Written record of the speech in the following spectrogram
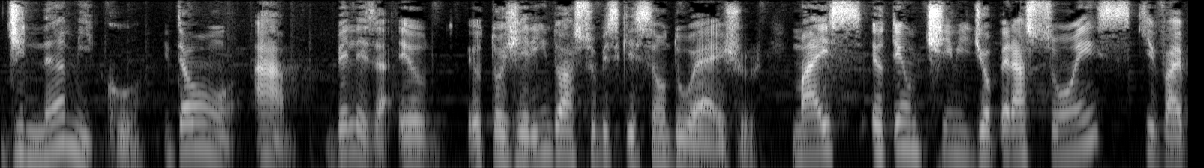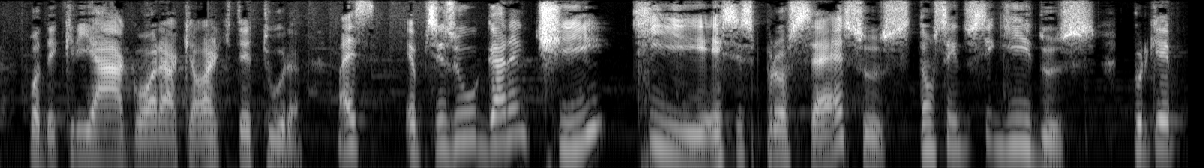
dinâmico? Então, ah, beleza, eu, eu tô gerindo a subscrição do Azure, mas eu tenho um time de operações que vai poder criar agora aquela arquitetura. Mas eu preciso garantir que esses processos estão sendo seguidos. Porque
